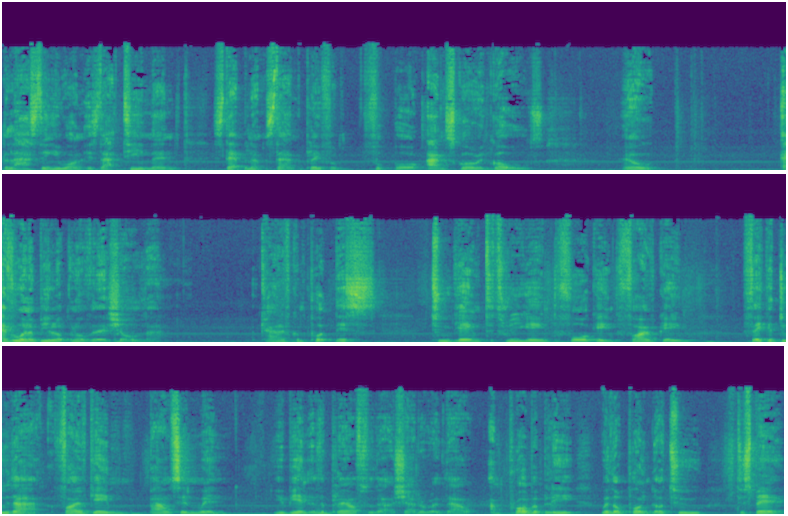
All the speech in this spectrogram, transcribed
the last thing you want is that team then stepping up and starting to play for football and scoring goals. You know, everyone will be looking over their shoulder. Cardiff can put this two game to three game to four game to five game. If they could do that, five game bouncing win, you'd be into the playoffs without a shadow of a doubt, and probably with a point or two to spare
